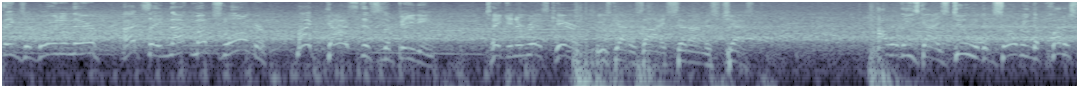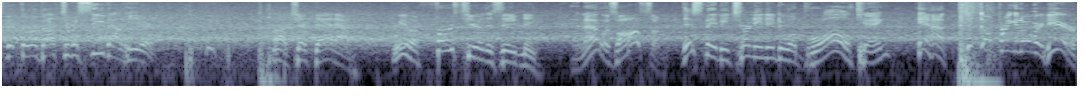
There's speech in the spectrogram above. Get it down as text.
things are going in there, I'd say not much longer. My gosh, this is a beating. Taking a risk here. He's got his eyes set on his chest. How will these guys do with absorbing the punishment they're about to receive out here? Oh, check that out. We have a first here this evening. And that was awesome. This may be turning into a brawl, King. Yeah, just don't bring it over here.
